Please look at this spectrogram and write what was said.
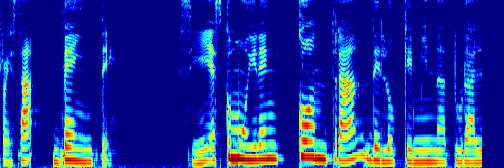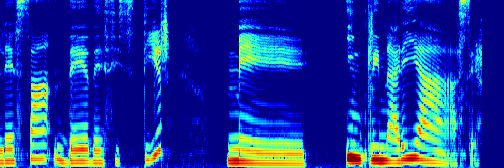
reza 20. ¿Sí? Es como ir en contra de lo que mi naturaleza de desistir me inclinaría a hacer.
